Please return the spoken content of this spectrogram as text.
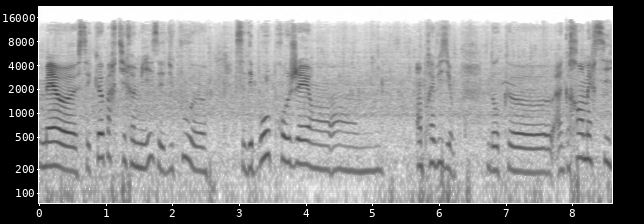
mais euh, c'est que partie remise et du coup c'est des beaux projets en prévision. Donc un grand merci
